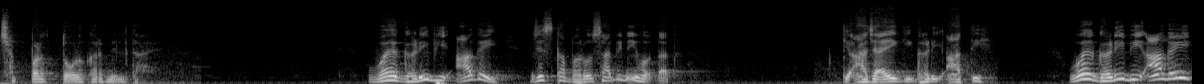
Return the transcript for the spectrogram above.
छप्पड़ तोड़कर मिलता है। वह घड़ी भी आ गई, जिसका भरोसा भी नहीं होता था। कि आ जाएगी, घड़ी आती वह घड़ी भी आ गई,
